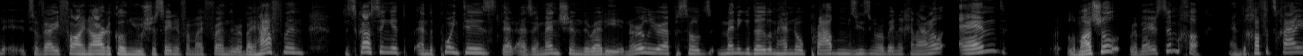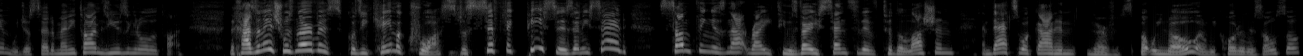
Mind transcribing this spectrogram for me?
it's a very fine article you should in Yerusha from my friend Rabbi Hoffman discussing it. And the point is that, as I mentioned already in earlier episodes, many Gedolim had no problems using Rabbeinu Chananel and Lamashal, Remeir Simcha, and the Chafetz Chaim. We just said it many times, using it all the time. The Chazon Ish was nervous because he came across specific pieces and he said something is not right. He was very sensitive to the lashon, and that's what got him nervous. But we know, and we quoted this also,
